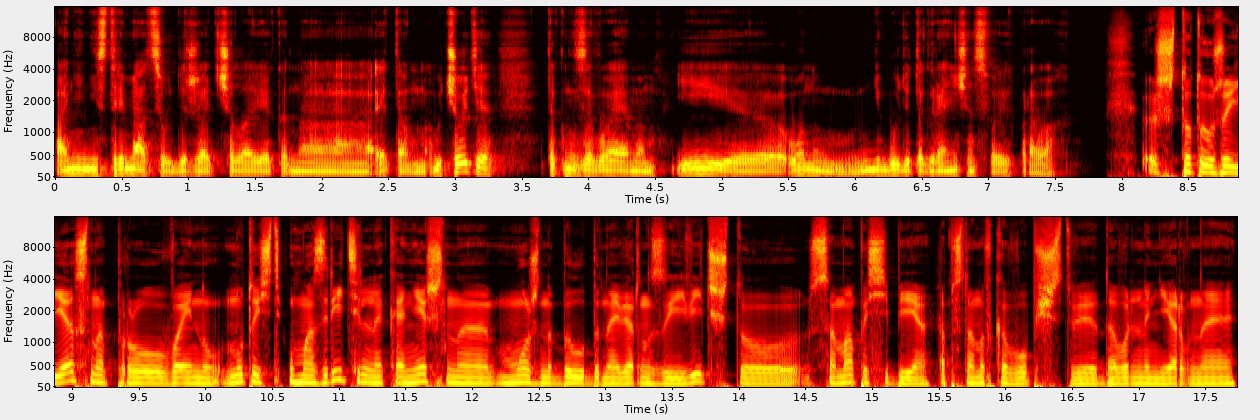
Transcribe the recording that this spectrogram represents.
они не стремятся удержать человека на этом учете, так называемом, и он не будет ограничен в своих правах. Что-то уже ясно про войну. Ну, то есть умозрительно, конечно, можно было бы, наверное, заявить, что сама по себе обстановка в обществе довольно нервная,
